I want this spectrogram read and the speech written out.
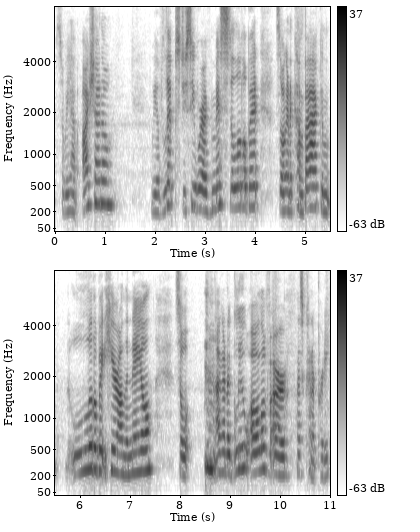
So we have eyeshadow, We have lips. Do you see where I've missed a little bit? So I'm going to come back and a little bit here on the nail. So I'm going to glue all of our, that's kind of pretty.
